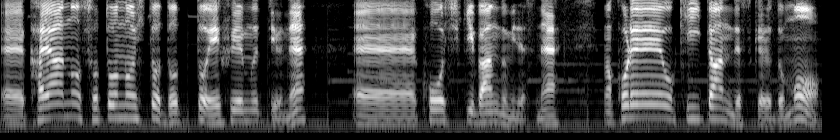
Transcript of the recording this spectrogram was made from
えー、蚊帳の外の人 .fm っていうね、えー、公式番組ですね。まあ、これを聞いたんですけれども、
